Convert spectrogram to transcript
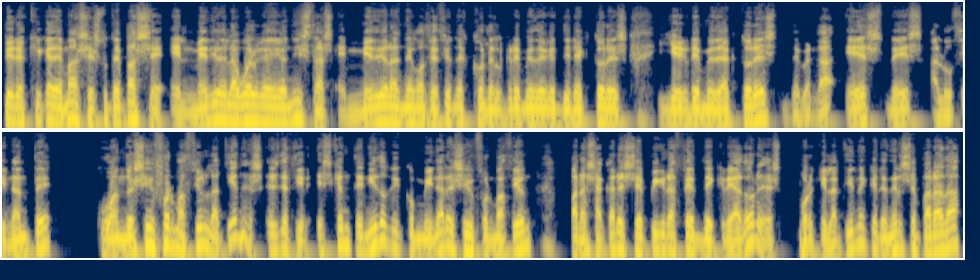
pero es que, que además esto te pase en medio de la huelga de guionistas, en medio de las negociaciones con el gremio de directores y el gremio de actores, de verdad es, es alucinante cuando esa información la tienes. Es decir, es que han tenido que combinar esa información para sacar ese epígrafe de creadores, porque la tienen que tener separada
